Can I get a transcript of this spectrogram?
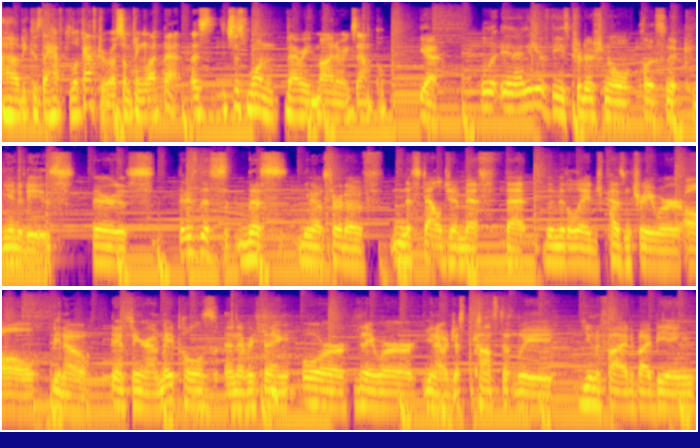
her because they have to look after her or something like that. That's it's just one very minor example. Yeah. Well, in any of these traditional close-knit communities, there's there's this this you know sort of nostalgia myth that the middle-aged peasantry were all you know dancing around maypoles and everything, or they were you know just constantly unified by being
